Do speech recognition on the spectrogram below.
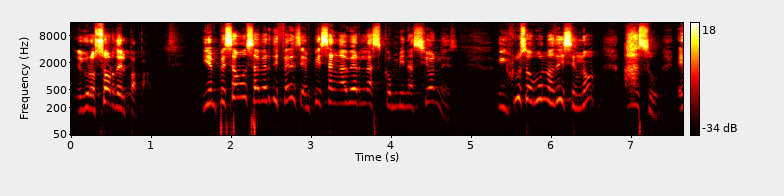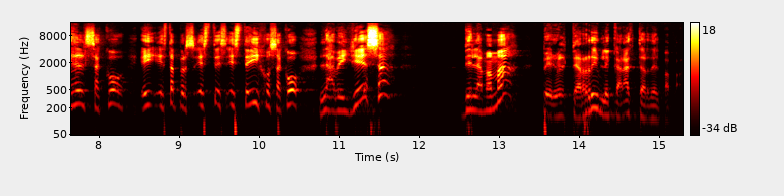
el grosor del papá. Y empezamos a ver diferencias, empiezan a ver las combinaciones. Incluso algunos dicen, ¿no? Asu, él sacó, e, esta, este, este hijo sacó la belleza de la mamá, pero el terrible carácter del papá.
